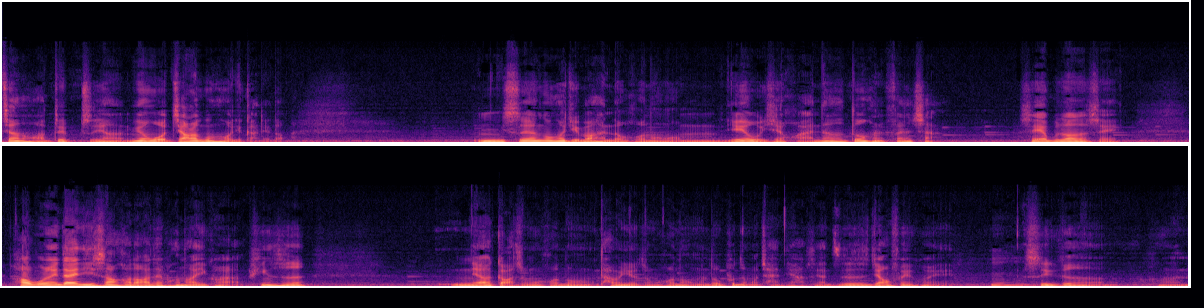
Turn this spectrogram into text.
这样的话对，实际上因为我加入工会，我就感觉到。嗯，实际上工会举办很多活动，我们也有一些环，但是都很分散，谁也不知道是谁。好不容易在一起烧烤的话，再碰到一块儿，平时你要搞什么活动，他们有什么活动，我们都不怎么参加，实际上只是交费会，嗯，是一个很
